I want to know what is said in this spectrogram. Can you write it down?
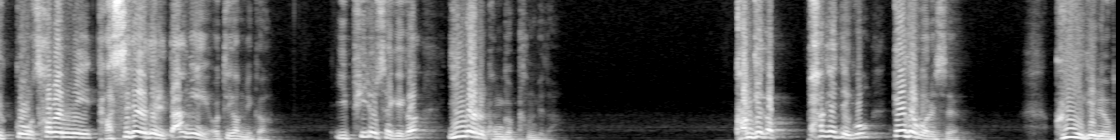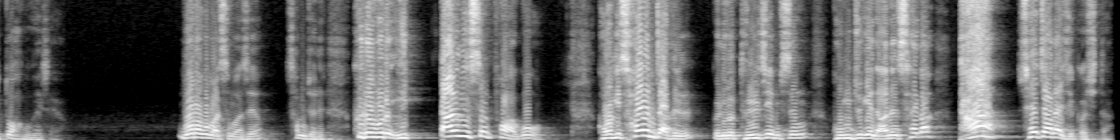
듣고 사람이 다스려야 될 땅이 어떻게 합니까? 이 피조 세계가 인간을 공격합니다. 관계가 파괴되고 깨져버렸어요. 그 얘기를 여기 또 하고 계세요. 뭐라고 말씀하세요? 3절에. 그러므로 이 땅이 슬퍼하고 거기 사는 자들 그리고 들짐승 공중에 나는 새가 다 쇠잔해질 것이다.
